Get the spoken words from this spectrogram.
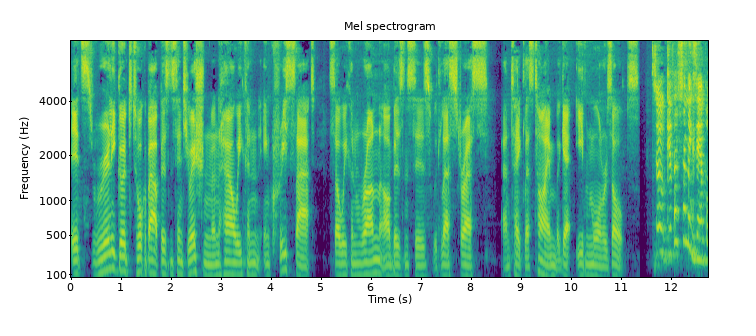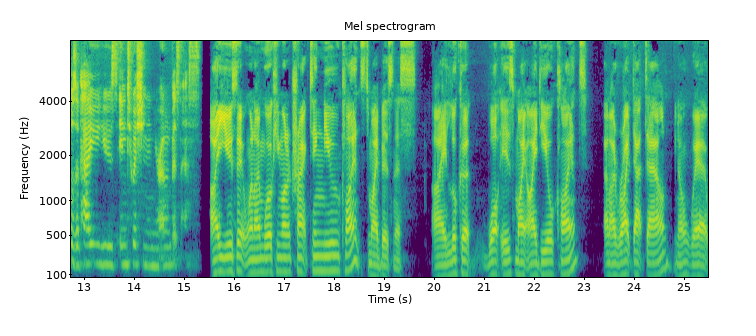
it's really good to talk about business intuition and how we can increase that so we can run our businesses with less stress and take less time, but get even more results. So, give us some examples of how you use intuition in your own business. I use it when I'm working on attracting new clients to my business. I look at what is my ideal client and I write that down, you know, where,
